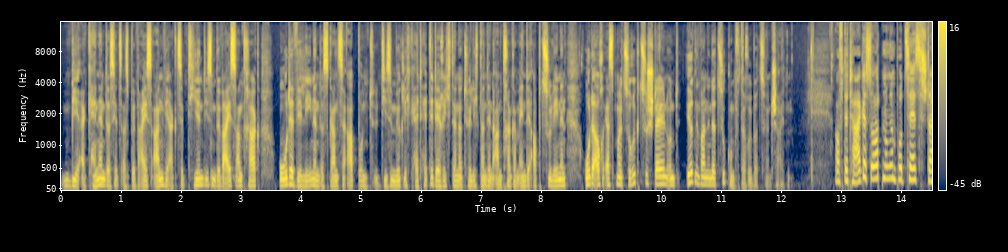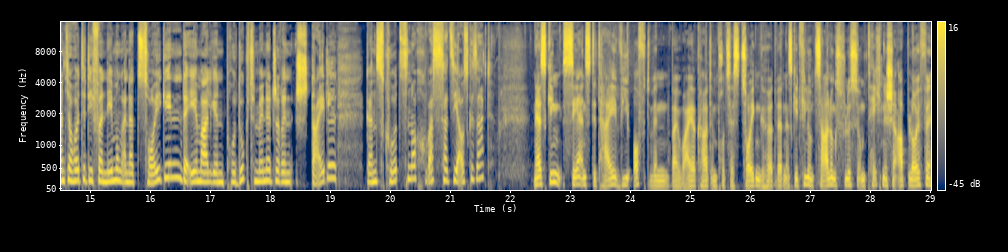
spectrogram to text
wir erkennen das jetzt als Beweis an, wir akzeptieren diesen Beweisantrag oder wir lehnen das Ganze ab. Und diese Möglichkeit hätte der Richter natürlich dann den Antrag am Ende abzulehnen oder auch erstmal zurückzustellen und irgendwann in der Zukunft darüber zu entscheiden. Auf der Tagesordnung im Prozess stand ja heute die Vernehmung einer Zeugin, der ehemaligen Produktmanagerin Steidl. Ganz kurz noch, was hat sie ausgesagt? Na, es ging sehr ins Detail, wie oft, wenn bei Wirecard im Prozess Zeugen gehört werden. Es geht viel um Zahlungsflüsse, um technische Abläufe.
